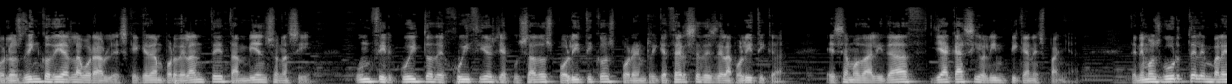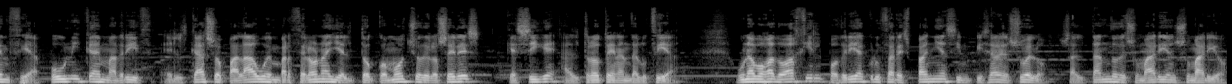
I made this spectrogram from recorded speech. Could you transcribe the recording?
Pues los cinco días laborables que quedan por delante también son así. Un circuito de juicios y acusados políticos por enriquecerse desde la política, esa modalidad ya casi olímpica en España. Tenemos Gürtel en Valencia, Púnica en Madrid, el caso Palau en Barcelona y el Tocomocho de los Seres que sigue al trote en Andalucía. Un abogado ágil podría cruzar España sin pisar el suelo, saltando de sumario en sumario.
